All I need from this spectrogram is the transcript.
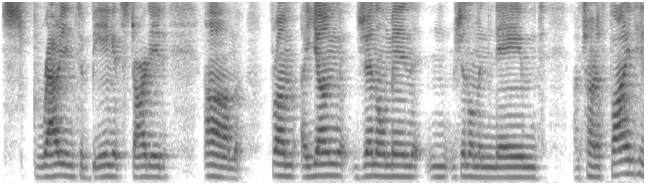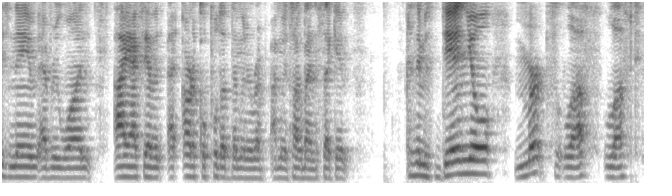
sprouted into being. It started um, from a young gentleman gentleman named I'm trying to find his name. Everyone, I actually have an, article pulled up that I'm gonna rep- I'm gonna talk about in a second. His name is Daniel Mertzlufft. Luft.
